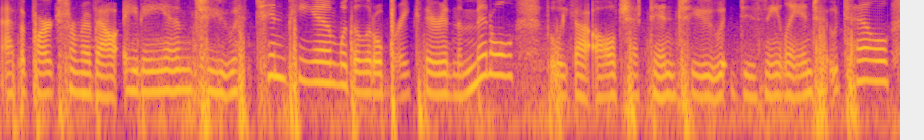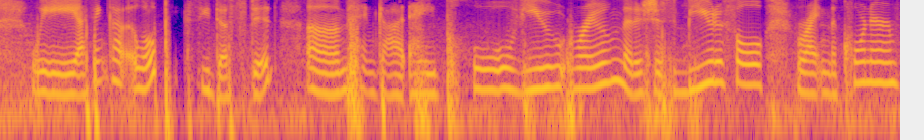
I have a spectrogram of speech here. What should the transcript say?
at the parks from about 8 a.m. to 10 p.m. with a little break there in the middle, but we got all checked into Disneyland Hotel. We, I think, got a little pixie dusted um, and got a pool view room that is just beautiful right in the corner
